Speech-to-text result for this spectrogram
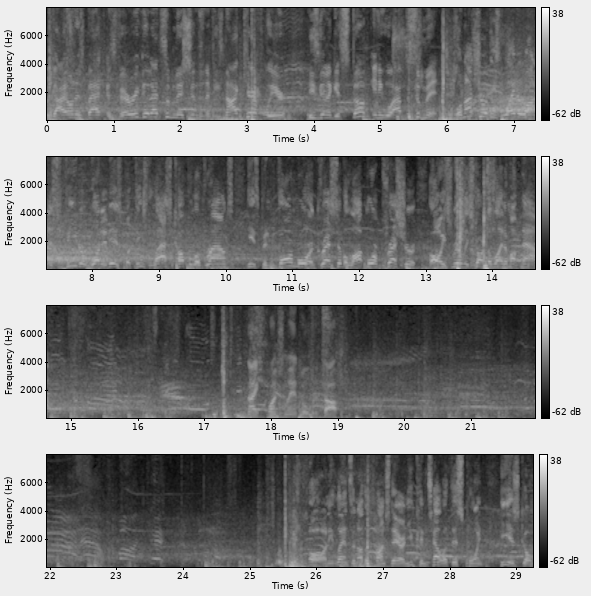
The guy on his back is very good at submissions, and if he's not careful here, he's going to get stuck, and he will have to submit. Well, not sure if he's lighter on his feet or what it is, but these last couple of rounds, he's been far more aggressive, a lot more pressure. Oh, he's really starting to light him up now. Nice punch lands over the top. Oh, and he lands another punch there, and you can tell at this point, he is going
